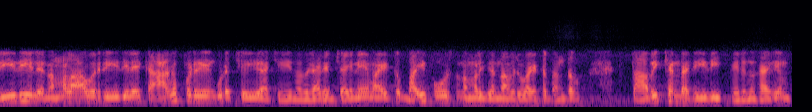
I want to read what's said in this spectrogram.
രീതിയിൽ നമ്മൾ ആ ഒരു രീതിയിലേക്ക് ആകപ്പെടുകയും കൂടെ ചെയ്യുക ചെയ്യുന്നത്. കാര്യം ചൈനയുമായിട്ട് ബൈ ഫോഴ്സ് നമ്മൾ ചെന്ന് അവരുമായിട്ട് ബന്ധം സ്ഥാപിക്കേണ്ട രീതി വരുന്നു. കാര്യം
